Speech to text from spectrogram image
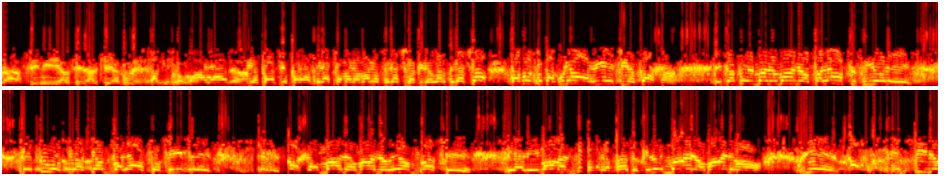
Racing y al final llega con el espacio como Palacio, espacio para Celaya, mano a mano, Celaya no quiere jugar, Celaya, tapó espectacular, bien, si lo taja. Le tapó el mano a mano a Palacio, señores. Lo tuvo Sebastián Palacio, señores. Eh, Taja mano a mano, vean pase de alemán, para Prato, quedó mano a mano. Bien, argentino.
